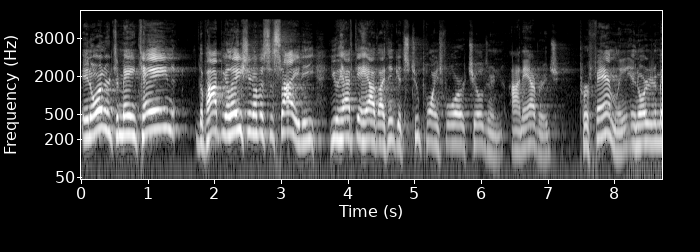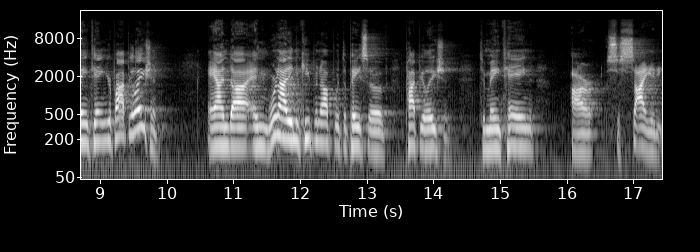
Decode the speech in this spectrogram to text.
in order to maintain the population of a society, you have to have, I think it's 2.4 children on average per family in order to maintain your population. And, uh, and we're not even keeping up with the pace of population to maintain our society.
